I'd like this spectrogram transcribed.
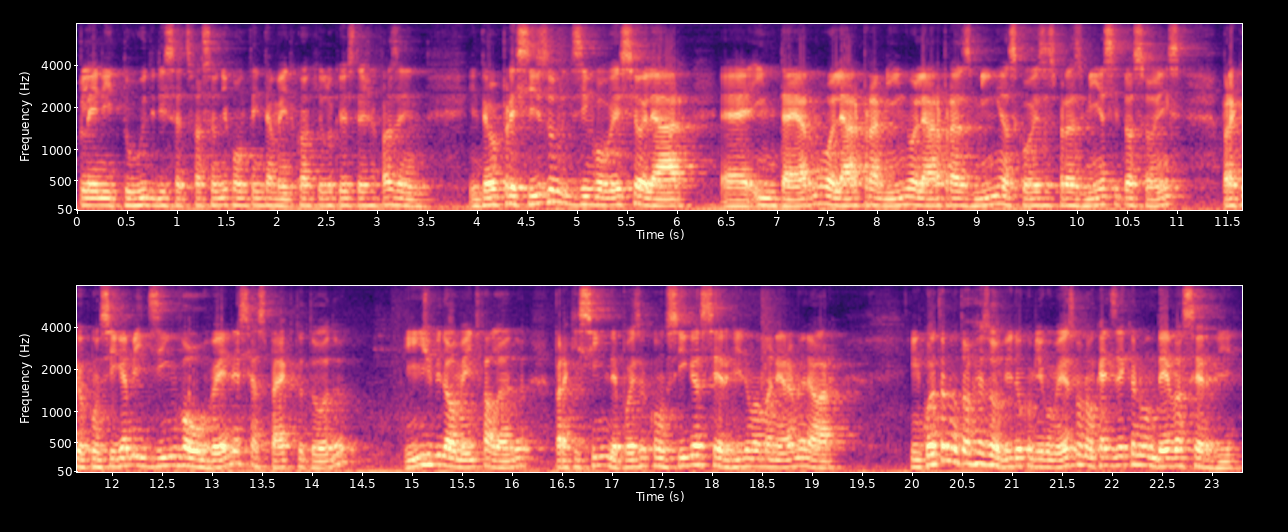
plenitude, de satisfação, de contentamento com aquilo que eu esteja fazendo. Então eu preciso desenvolver esse olhar é, interno, olhar para mim, olhar para as minhas coisas, para as minhas situações, para que eu consiga me desenvolver nesse aspecto todo, individualmente falando, para que sim, depois eu consiga servir de uma maneira melhor. Enquanto eu não estou resolvido comigo mesmo, não quer dizer que eu não deva servir.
